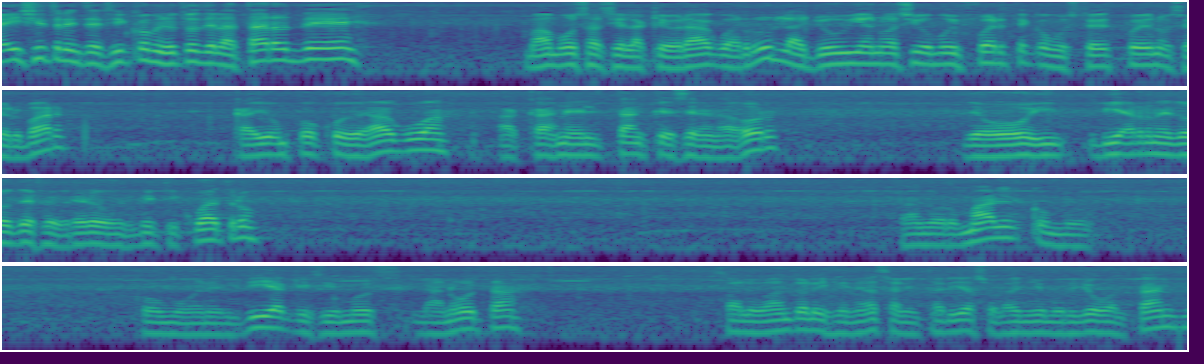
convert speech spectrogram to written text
6 y 35 minutos de la tarde vamos hacia la quebrada Guarruz. La lluvia no ha sido muy fuerte como ustedes pueden observar. Cae un poco de agua acá en el tanque serenador de hoy viernes 2 de febrero de 2024. Está normal como, como en el día que hicimos la nota saludando a la ingeniera sanitaria Solange Murillo Baltán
